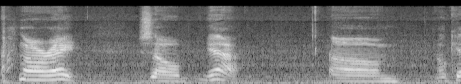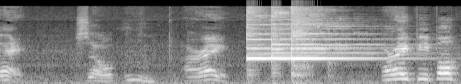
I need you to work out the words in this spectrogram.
All right. So, yeah. Um, okay. So, mm, all right. All right, people.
